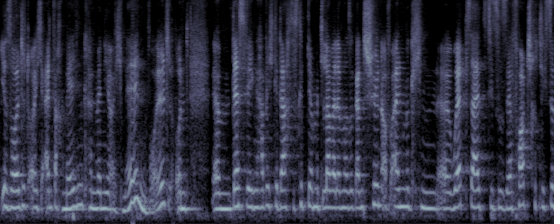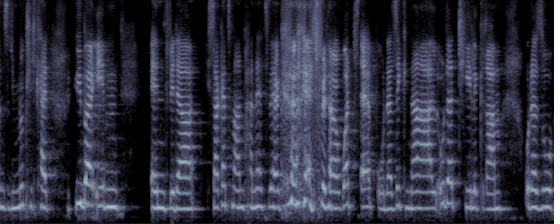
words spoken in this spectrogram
ihr solltet euch einfach melden können, wenn ihr euch melden wollt. Und ähm, deswegen habe ich gedacht, es gibt ja mittlerweile immer so ganz schön auf allen möglichen äh, Websites, die so sehr fortschrittlich sind, so die Möglichkeit, über eben entweder, ich sage jetzt mal ein paar Netzwerke, entweder WhatsApp oder Signal oder Telegram oder so,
